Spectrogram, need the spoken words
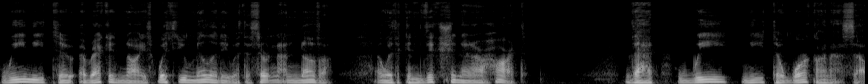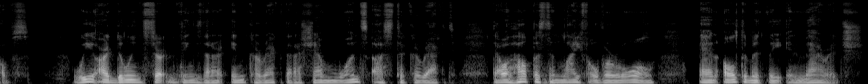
We need to recognize with humility, with a certain anava, and with a conviction in our heart that we need to work on ourselves. We are doing certain things that are incorrect that Hashem wants us to correct that will help us in life overall and ultimately in marriage.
